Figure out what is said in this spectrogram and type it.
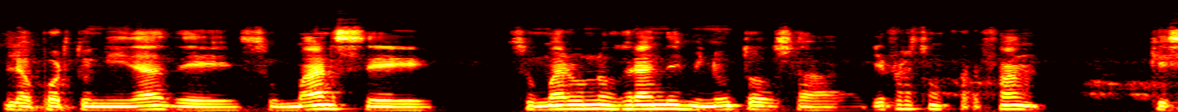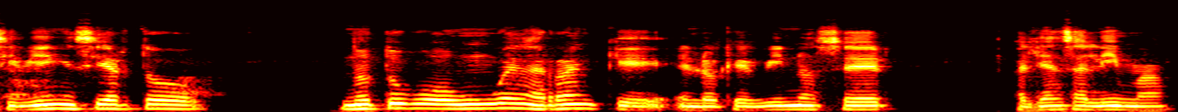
la oportunidad de sumarse, sumar unos grandes minutos a Jefferson Farfán? Que si bien es cierto, no tuvo un buen arranque en lo que vino a ser Alianza Lima,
